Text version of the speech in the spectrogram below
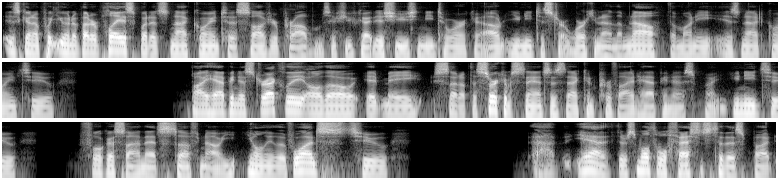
is going to put you in a better place, but it's not going to solve your problems. If you've got issues you need to work out, you need to start working on them now. The money is not going to buy happiness directly, although it may set up the circumstances that can provide happiness. But you need to focus on that stuff now. You only live once to, uh, yeah, there's multiple facets to this, but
